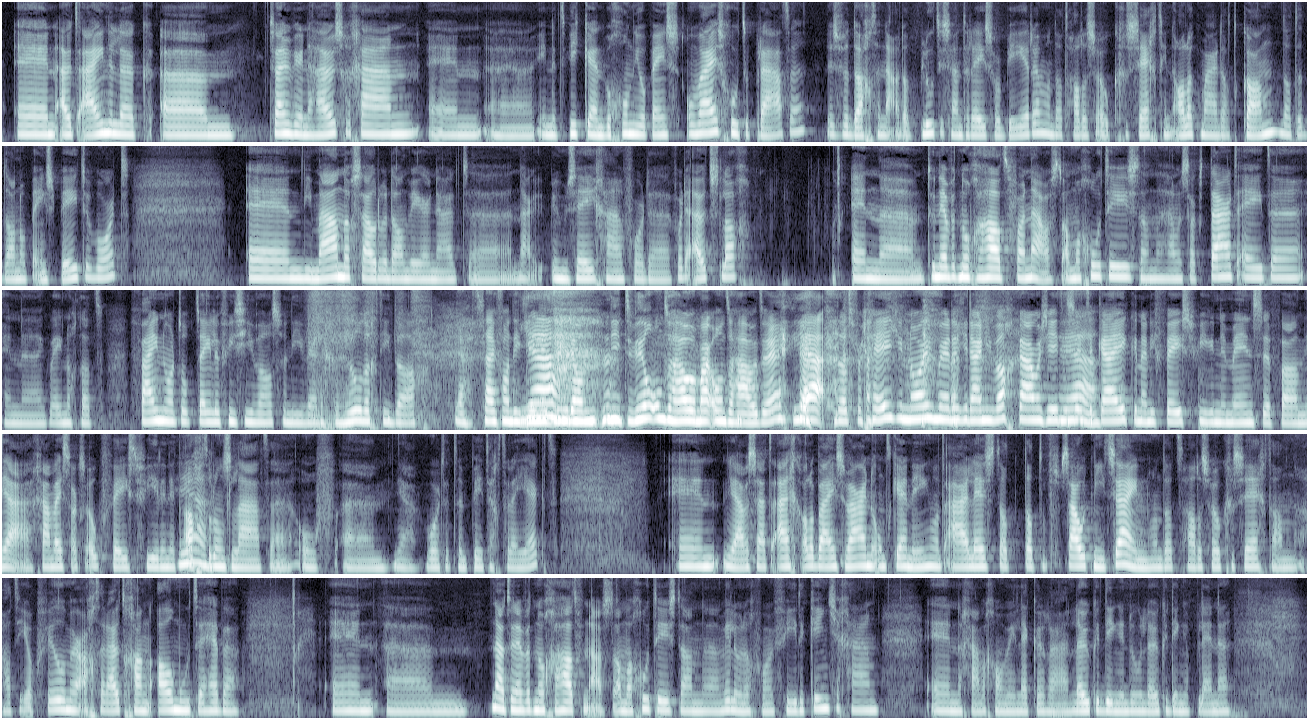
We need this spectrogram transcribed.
En uiteindelijk um, zijn we weer naar huis gegaan en uh, in het weekend begon hij opeens onwijs goed te praten. Dus we dachten, nou, dat bloed is aan het resorberen, want dat hadden ze ook gezegd in Alkmaar, dat kan, dat het dan opeens beter wordt. En die maandag zouden we dan weer naar het uh, naar UMC gaan voor de, voor de uitslag. En uh, toen hebben we het nog gehad van, nou, als het allemaal goed is, dan gaan we straks taart eten. En uh, ik weet nog dat Feyenoord op televisie was en die werden gehuldigd die dag. Ja, het zijn van die dingen die je dan niet wil onthouden, maar onthoudt, hè? Ja. ja. dat vergeet je nooit meer, dat je daar in die wachtkamer zit en ja. zit te kijken naar die feestvierende mensen. Van, ja, gaan wij straks ook feestvieren en dit achter ons laten? Of uh, ja, wordt het een pittig traject? En ja, we zaten eigenlijk allebei zwaar in de ontkenning. Want ALS, dat, dat zou het niet zijn. Want dat hadden ze ook gezegd. Dan had hij ook veel meer achteruitgang al moeten hebben. En um, nou, toen hebben we het nog gehad van... Nou, als het allemaal goed is, dan uh, willen we nog voor een vierde kindje gaan. En dan gaan we gewoon weer lekker uh, leuke dingen doen, leuke dingen plannen.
